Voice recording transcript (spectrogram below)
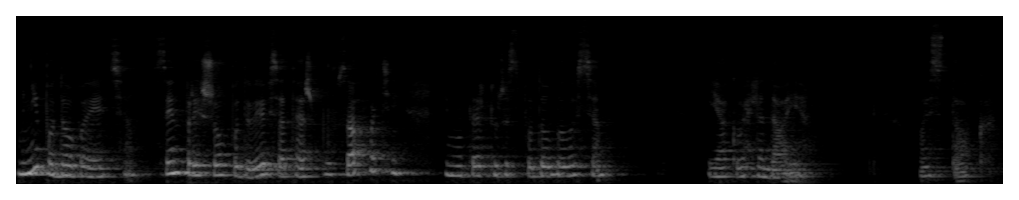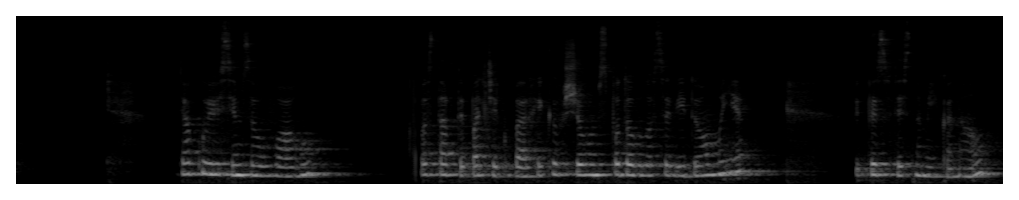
Мені подобається. Син прийшов, подивився, теж був в захваті. Йому теж дуже сподобалося, як виглядає. Ось так. Дякую всім за увагу. Поставте пальчик вверх, якщо вам сподобалося відео моє. Підписуйтесь на мій канал.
